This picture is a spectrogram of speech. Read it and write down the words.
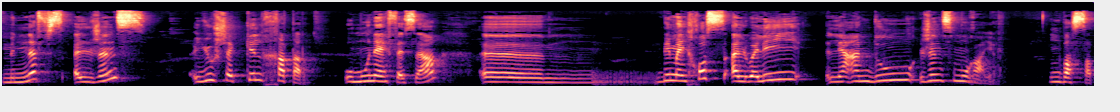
من نفس الجنس يشكل خطر ومنافسة بما يخص الولي اللي عنده جنس مغاير مبسط.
